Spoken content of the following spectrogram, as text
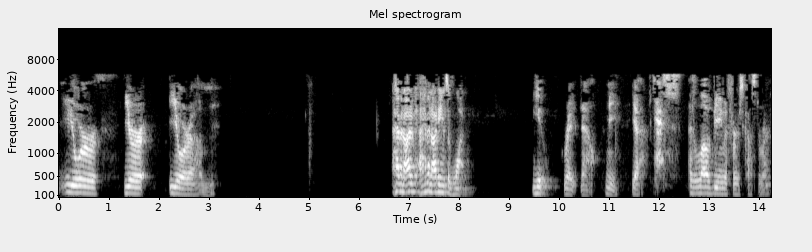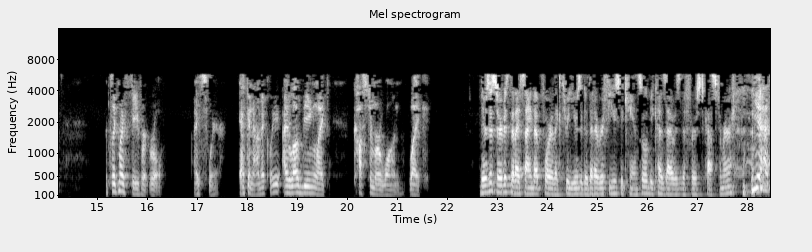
your your your um I have an audi- I have an audience of one. You. right now. Me. Yeah. Yes. I love being the first customer. It's like my favorite role i swear. Economically i love being like customer one like There's a service that I signed up for like three years ago that I refused to cancel because I was the first customer. yes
